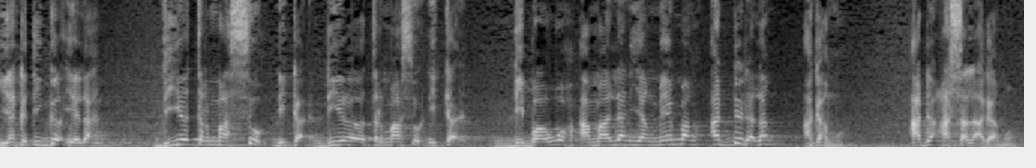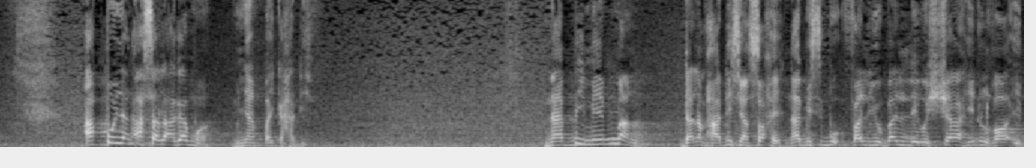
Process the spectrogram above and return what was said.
Yang ketiga ialah dia termasuk di dia termasuk di di bawah amalan yang memang ada dalam agama. Ada asal agama. Apa yang asal agama? Menyampaikan hadis. Nabi memang dalam hadis yang sahih Nabi sebut falyuballighu syahidul ghaib.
